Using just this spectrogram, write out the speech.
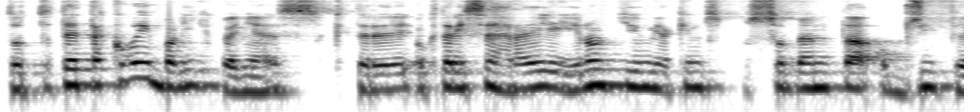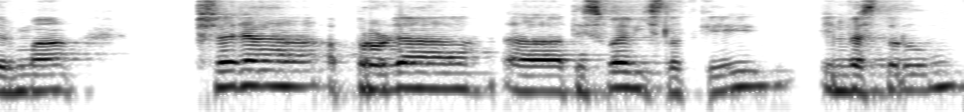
to, to, to je takový balík peněz, který, o který se hraje jenom tím, jakým způsobem ta obří firma předá a prodá uh, ty svoje výsledky investorům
